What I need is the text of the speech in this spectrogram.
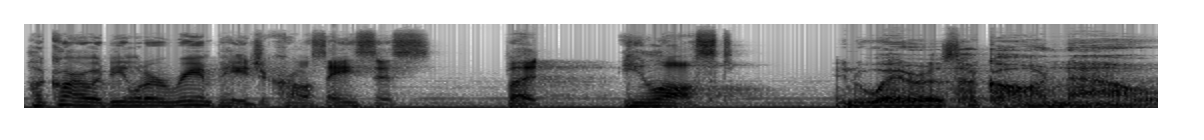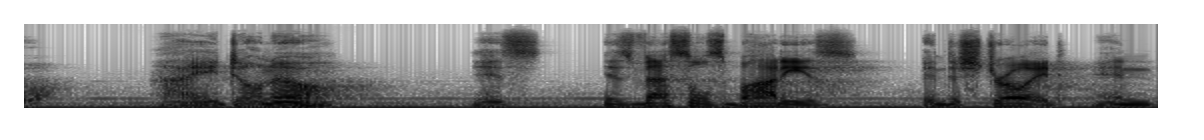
Hakar would be able to rampage across Asus. But he lost. And where is Hakar now? I don't know. His his vessel's body has been destroyed, and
